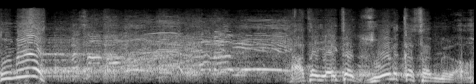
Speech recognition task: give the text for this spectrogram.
तुम्ही? आता यायचा जोड कसा मिळावा?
